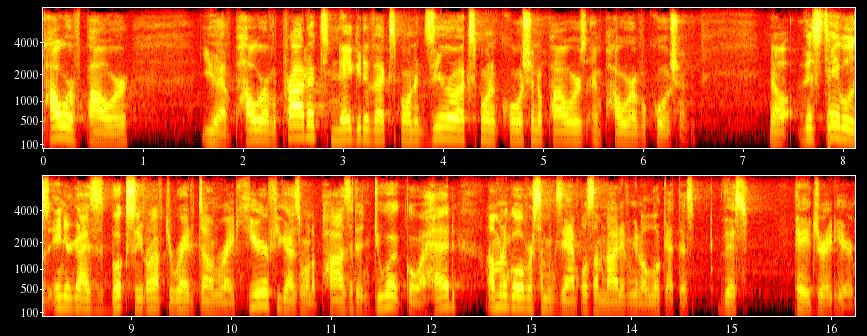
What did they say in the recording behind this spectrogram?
power of power, you have power of a product, negative exponent, zero exponent, quotient of powers, and power of a quotient. Now this table is in your guys' book, so you don't have to write it down right here. If you guys want to pause it and do it, go ahead. I'm going to go over some examples. I'm not even going to look at this, this page right here.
